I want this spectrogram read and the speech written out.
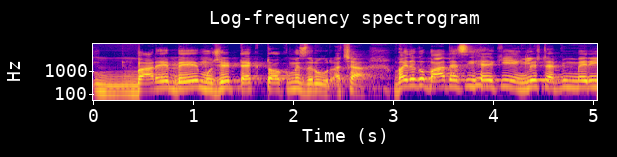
बारे बे मुझे टेक टॉक में ज़रूर। अच्छा भाई देखो बात ऐसी है कि इंग्लिश टाइपिंग मेरी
